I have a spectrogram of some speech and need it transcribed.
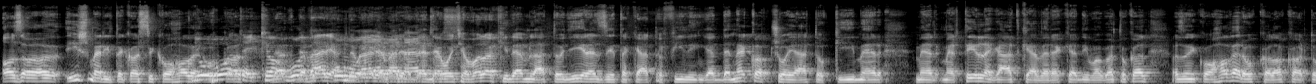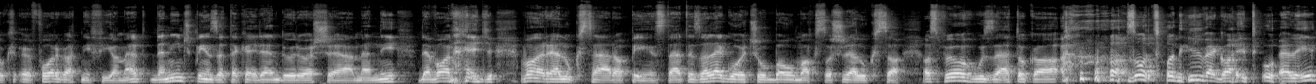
az a, ismeritek azt, hogy a haverokkal... Jó, volt egy, de, volt de várjál, de, várjál, várjál, de, de, hogyha valaki nem látta, hogy érezzétek át a feelinget, de ne kapcsoljátok ki, mert, mert, mert tényleg át kell verekedni magatokat, az amikor a haverokkal akartok forgatni filmet, de nincs pénzetek egy rendőről se elmenni, de van egy, van reluxára pénz, tehát ez a legolcsóbb Baumaxos reluxa, azt fölhúzzátok a, az otthoni üvegajtó elé,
